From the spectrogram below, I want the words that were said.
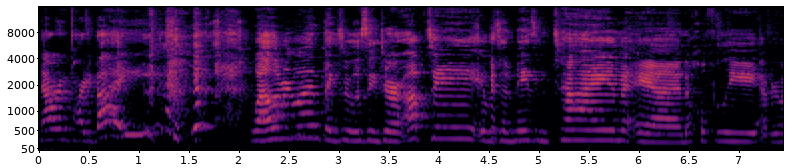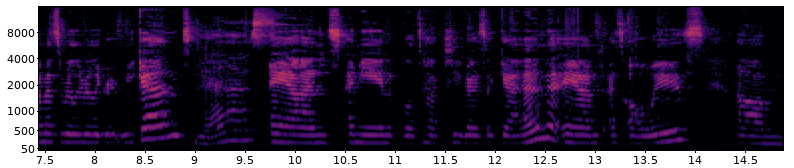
now we're gonna party. Bye. Well, everyone, thanks for listening to our update. It was an amazing time, and hopefully, everyone has a really, really great weekend. yes. And I mean, we'll talk to you guys again. And as always, um,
